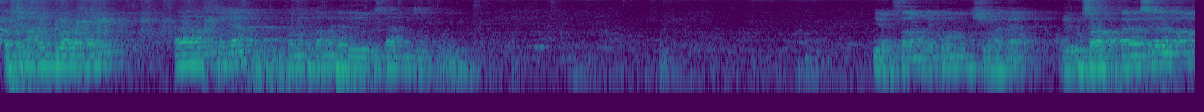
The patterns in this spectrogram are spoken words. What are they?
SMA N2 Al-Hamid Langsung saja Kami pertama dari Ustaz Miji Ya, Assalamualaikum Syuhada. Waalaikumsalam. Uh, Sudah berapa lama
